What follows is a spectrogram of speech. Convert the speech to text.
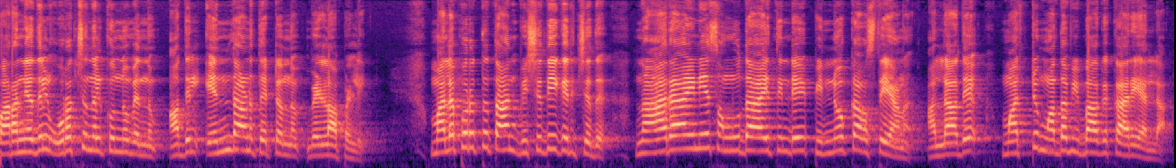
പറഞ്ഞതിൽ ഉറച്ചു നിൽക്കുന്നുവെന്നും അതിൽ എന്താണ് തെറ്റെന്നും വെള്ളാപ്പള്ളി. മലപ്പുറത്ത് താൻ വിശദീകരിച്ചത് നാരായണീയ സമുദായത്തിന്റെ പിന്നോക്കാവസ്ഥയാണ്. അല്ലാതെ മറ്റു മതവിഭാഗക്കാരെയല്ല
